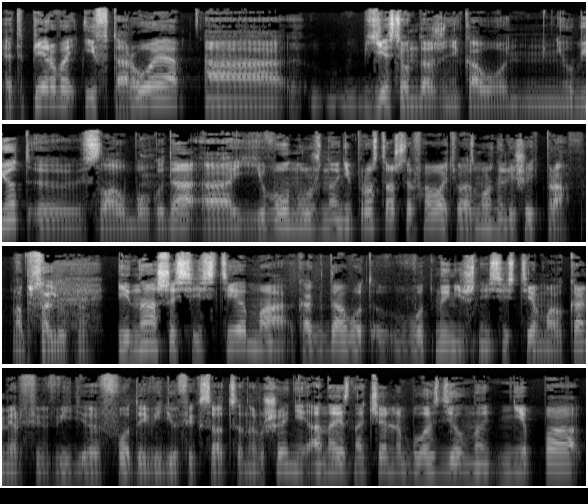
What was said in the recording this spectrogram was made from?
Это первое. И второе, а, если он даже никого не убьет, э, слава богу, да, а его нужно не просто оштрафовать, возможно, лишить прав. Абсолютно. И наша система, когда вот, вот нынешняя система камер фото и видеофиксации нарушений, она изначально была сделана не по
